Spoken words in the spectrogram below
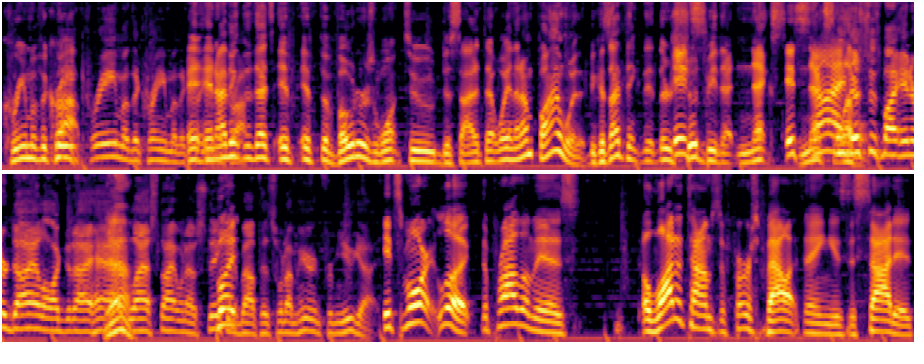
cream of the crop. cream of the cream of the cream. And, and of I think crop. that that's if, if the voters want to decide it that way, then I'm fine with it because I think that there It's- should be that next it's next not- level. This is my inner dialogue that I had Yeah. last night when I was thinking But- about this. What I'm hearing from you guys. It's more. Look, the problem is, a lot of times the first ballot thing is decided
